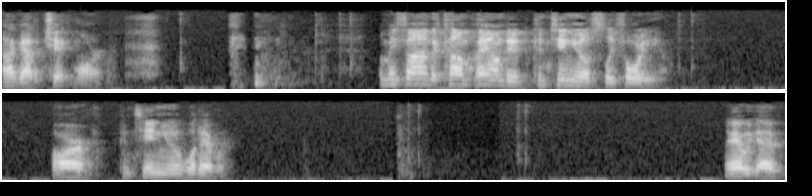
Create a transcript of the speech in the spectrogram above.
I got a check mark. Let me find the compounded continuously for you. Or continual whatever. There we go.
